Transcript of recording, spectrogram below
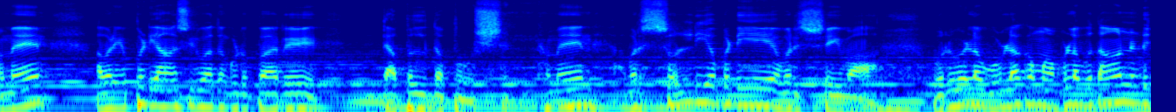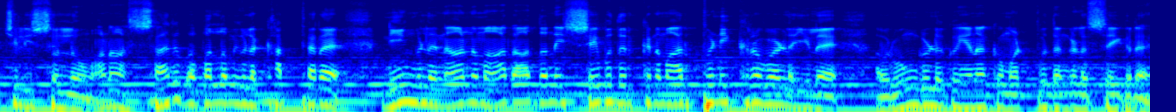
ஆமென் அவர் எப்படி ஆசீர்வாதம் கொடுப்பாரு? டபுள் த போர்ஷன் ஆமென் அவர் சொல்லியபடியே அவர் செய்வார் ஒருவேளை உலகம் அவ்வளவுதான் என்று சொல்லி சொல்லும். ஆனால் சர்வ வல்லமை உள்ள கர்த்தரை நீங்களும் நானும் ஆராதனை செய்வதற்கு நம்ம அர்ப்பணிக்கிற வேளையில் அவர் உங்களுக்கும் எனக்கும் அற்புதங்களை செய்கிற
